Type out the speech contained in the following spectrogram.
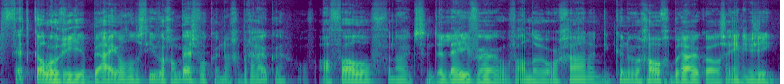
vetcalorieën bij ons die we gewoon best wel kunnen gebruiken. Of afval, of vanuit de lever of andere organen, die kunnen we gewoon gebruiken als energie.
